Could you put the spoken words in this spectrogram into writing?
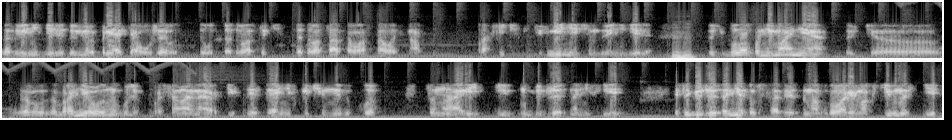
за две недели до мероприятия, а уже вот, до 20, до 20 осталось нам практически чуть менее, чем две недели. Uh-huh. То есть было понимание, то есть э, забронированы были профессиональные артисты, если они включены в сценарий и ну, бюджет на них есть. Если бюджета нет, то, соответственно, мы обговариваем активности,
